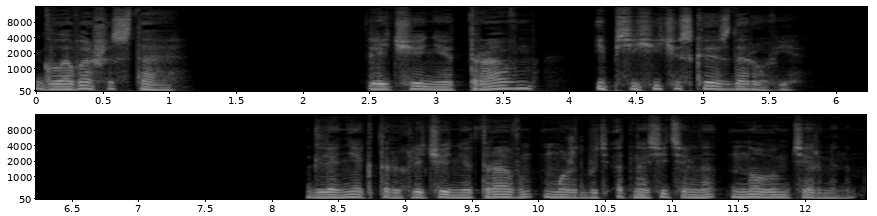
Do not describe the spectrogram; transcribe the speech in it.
Глава шестая. Лечение травм и психическое здоровье. Для некоторых лечение травм может быть относительно новым термином.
